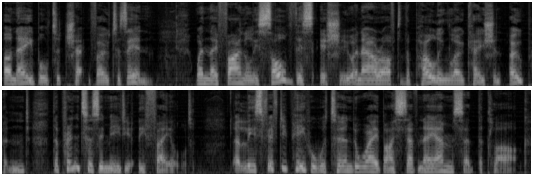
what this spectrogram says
unable to check voters in. When they finally solved this issue, an hour after the polling location opened, the printers immediately failed. At least 50 people were turned away by 7 a.m., said the clerk.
